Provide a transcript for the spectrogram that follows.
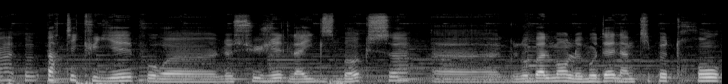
Un peu particulier pour euh, le sujet de la Xbox. Euh, globalement, le modèle est un petit peu trop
